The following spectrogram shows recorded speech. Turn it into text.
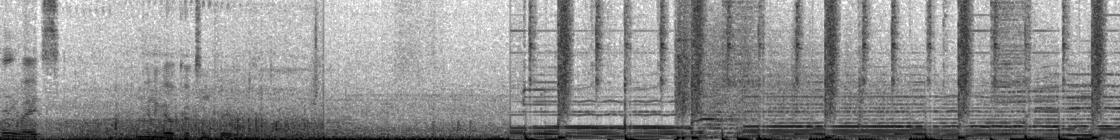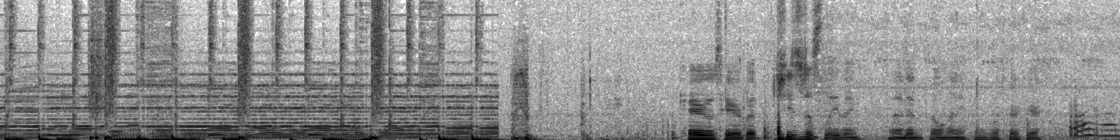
Anyways, I'm gonna go cook some food. Carrie was here, but she's just leaving, and I didn't film anything with her here. Bye.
